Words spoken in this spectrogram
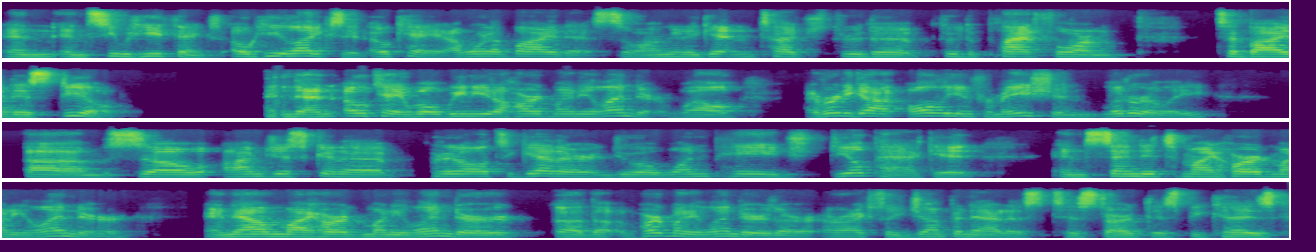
And and see what he thinks. Oh he likes it. Okay i want to buy this so i'm going to get in touch through the through the platform to buy this deal. And then okay well we need a hard money lender. Well i've already got all the information literally. Um, so i'm just going to put it all together and do a one page deal packet and send it to my hard money lender. And now my hard money lender uh, the hard money lenders are, are actually jumping at us to start this because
